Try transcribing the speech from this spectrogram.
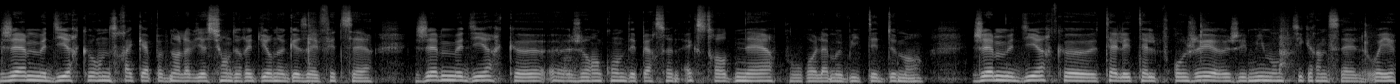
J'aime me dire qu'on sera capable dans l'aviation de réduire nos gaz à effet de serre. J'aime me dire que euh, je rencontre des personnes extraordinaires pour euh, la mobilité de demain. J'aime me dire que tel et tel projet, euh, j'ai mis mon petit grain de sel. Vous voyez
